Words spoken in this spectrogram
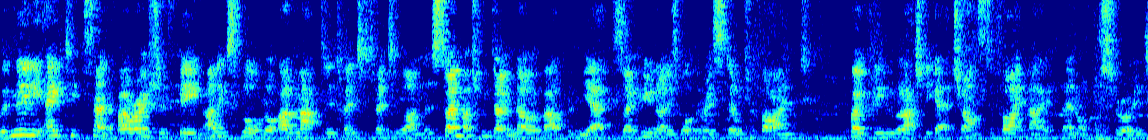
With nearly 80% of our oceans being unexplored or unmapped in 2021, there's so much we don't know about them yet, so who knows what there is still to find hopefully we will actually get a chance to find that if they're not destroyed.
